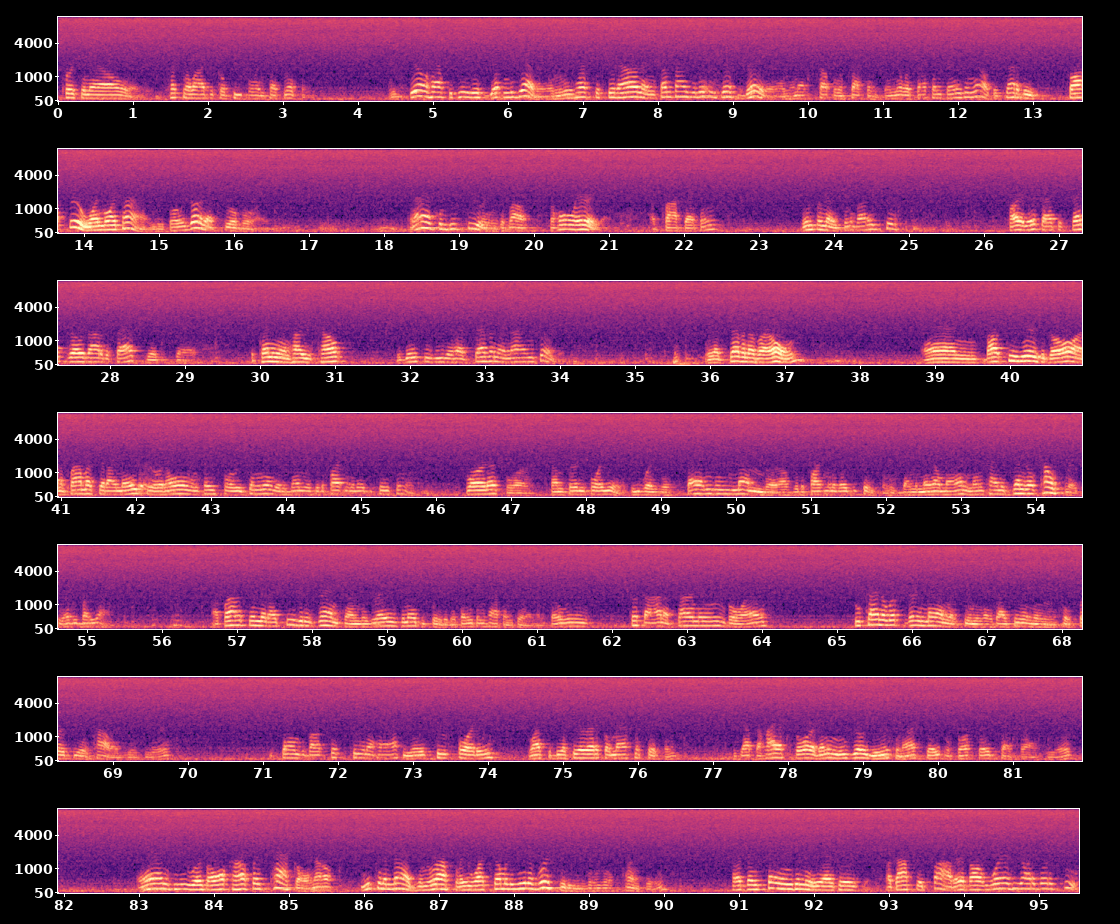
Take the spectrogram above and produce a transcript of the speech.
personnel and technological people and technicians. We still have to do this getting together, and we have to sit down, and sometimes it isn't just there in the next couple of seconds, or milliseconds, or anything else. It's got to be thought through one more time before we go to that school board. And I have some deep feelings about the whole area of processing information about education. Part of this, I suspect, grows out of the fact that, uh, depending on how you count, the Gateses either have seven or nine children. We had seven of our own, and about two years ago, on a promise that I made to an old and faithful retainer that had been with the Department of Education in Florida for some 34 years, he was a standing member of the Department of Education. He's been the mailman and then kind of general counselor to everybody else. I promised him that I'd see that his grandson was raised and educated if anything happened to him. And so we took on a charming boy who kind of looks very manly to me as I see him in his first year of college this year. He stands about six two and a half. He weighs 240. Wants to be a theoretical mathematician. He got the highest score of any Negro youth in our state in the 12th grade test last year. And he was all conference tackle. Now, you can imagine roughly what some of the universities in this country have been saying to me as his adopted father about where he ought to go to school.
